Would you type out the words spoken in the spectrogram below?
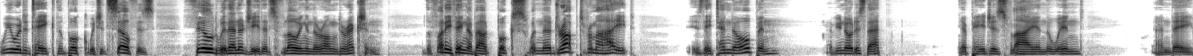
we were to take the book, which itself is filled with energy that's flowing in the wrong direction. The funny thing about books when they're dropped from a height is they tend to open. Have you noticed that? Their pages fly in the wind, and they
